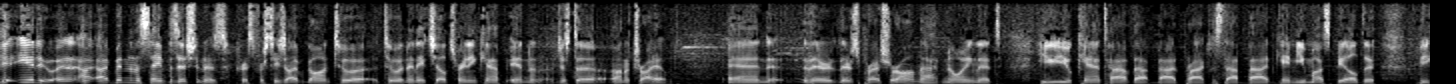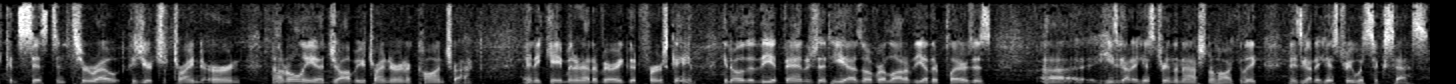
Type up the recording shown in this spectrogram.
You, you do. And I, have been in the same position as Kris Versteeg. I've gone to a to an NHL training camp in uh, just a, on a tryout and there, there's pressure on that, knowing that you, you can't have that bad practice, that bad game. You must be able to be consistent throughout because you're trying to earn not only a job, but you're trying to earn a contract and he came in and had a very good first game. You know, the, the advantage that he has over a lot of the other players is uh, he's got a history in the National Hockey League, and he's got a history with success.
